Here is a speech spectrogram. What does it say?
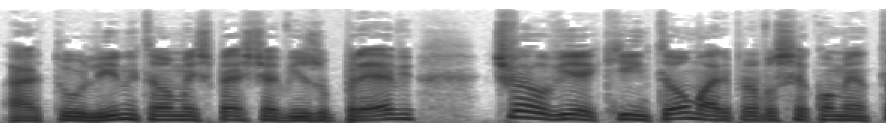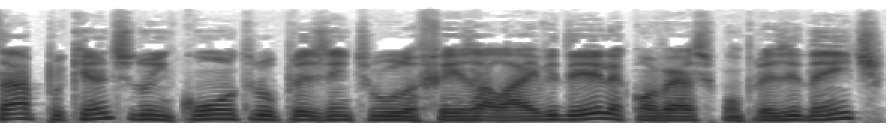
Arthur Lino, então é uma espécie de aviso prévio. A gente vai ouvir aqui então, Mari, para você comentar, porque antes do encontro o presidente Lula fez a live dele, a conversa com o presidente,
